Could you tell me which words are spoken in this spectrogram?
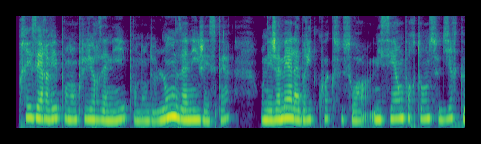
préserver pendant plusieurs années, pendant de longues années j'espère. On n'est jamais à l'abri de quoi que ce soit, mais c'est important de se dire que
